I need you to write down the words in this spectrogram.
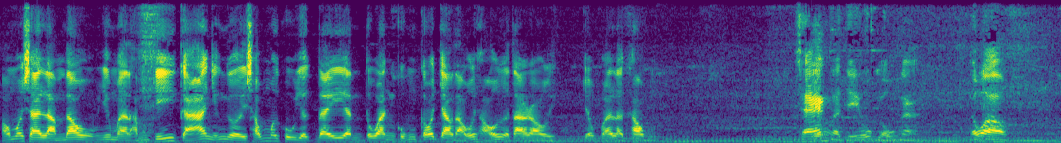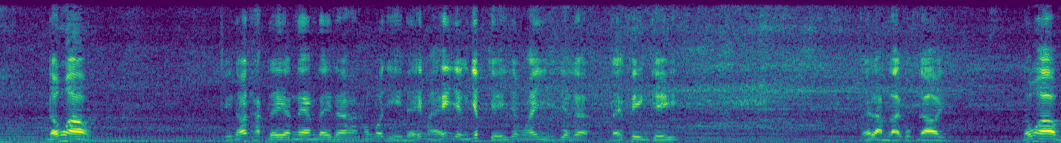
Không có sai lầm đâu nhưng mà thậm chí cả những người sống ở khu vực đây anh tụi anh cũng có trao đổi hỏi người ta rồi chứ không phải là không sáng là chị uống rượu nè. Đúng không? Đúng không? Chị nói thật đi anh em đây đó không có gì để mà ấy dân giúp chị chứ không phải gì dân á để phiên chị. Để làm lại cuộc đời. Đúng không?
